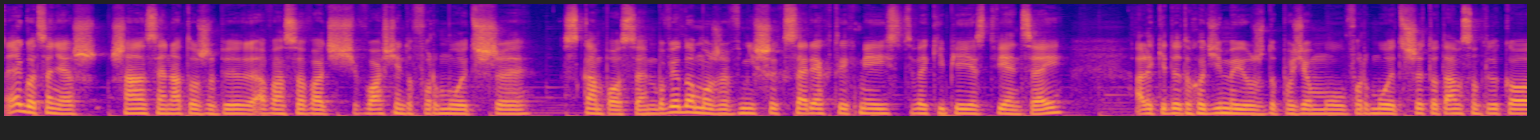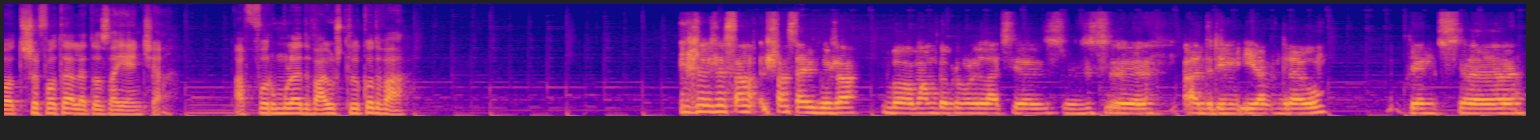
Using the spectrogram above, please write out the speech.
A jak oceniasz szansę na to, żeby awansować właśnie do Formuły 3 z Camposem? Bo wiadomo, że w niższych seriach tych miejsc w ekipie jest więcej, ale kiedy dochodzimy już do poziomu Formuły 3, to tam są tylko trzy fotele do zajęcia, a w Formule 2 już tylko dwa. Myślę, że szansa jest duża, bo mam dobrą relację z, z Adrim i Andreu, więc e,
